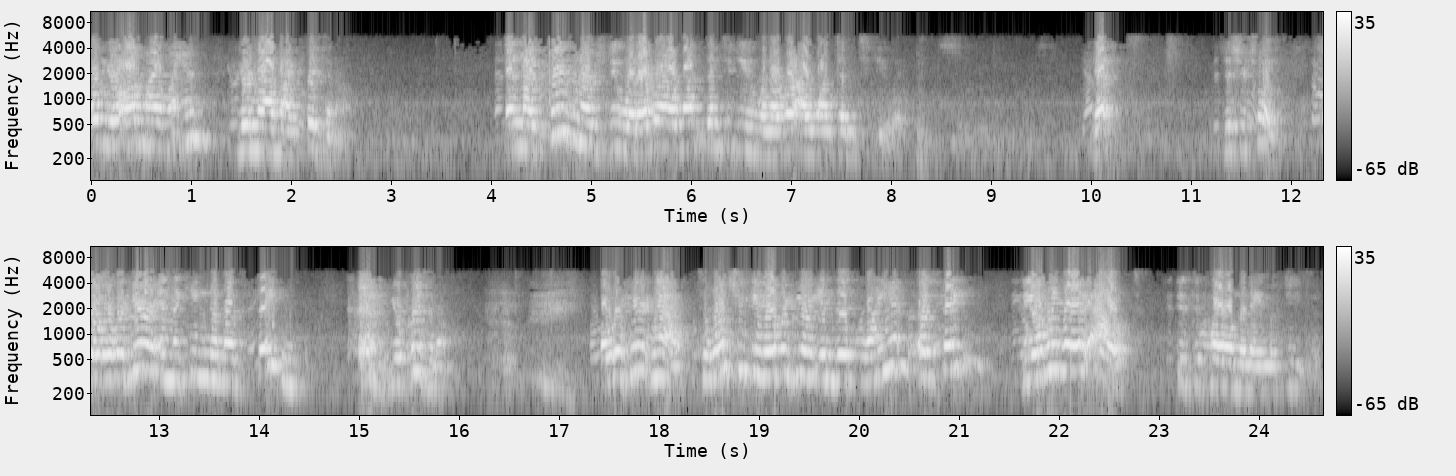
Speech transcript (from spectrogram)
"Oh, you're on my land. You're now my prisoner." And my prisoners do whatever I want them to do whenever I want them to do it. Yep. Just your choice. So over here in the kingdom of Satan, you're a prisoner. Over here now, so once you get over here in this land of Satan, the only way out is to call on the name of Jesus.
